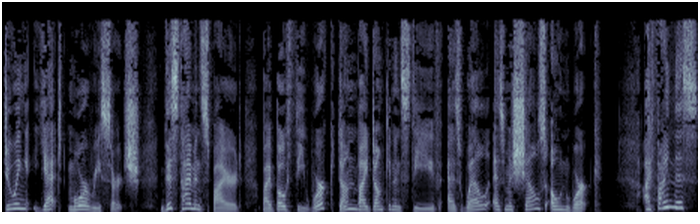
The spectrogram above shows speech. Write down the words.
doing yet more research, this time inspired by both the work done by Duncan and Steve as well as Michelle's own work. I find this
